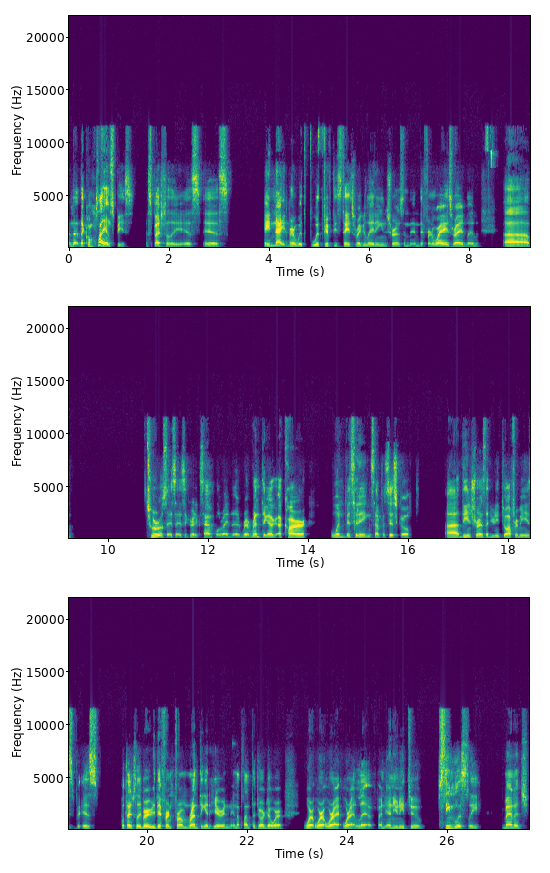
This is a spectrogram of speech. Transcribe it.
And the, the compliance piece, especially, is is a nightmare with with 50 states regulating insurance in, in different ways right uh Turos is, is a great example right renting a, a, car when visiting san francisco uh, the insurance that you need to offer me is is potentially very different from renting it here in, in Atlanta, Georgia, where where where where I where I live, and and you need to seamlessly manage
